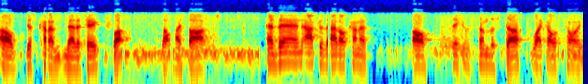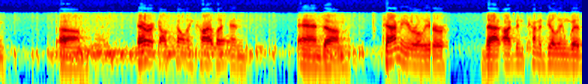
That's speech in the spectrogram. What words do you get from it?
I'll just kind of meditate about, about my thoughts, and then after that, I'll kind of I'll think of some of the stuff like I was telling um, Eric, I was telling Kyla and and um, Tammy earlier that I've been kind of dealing with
